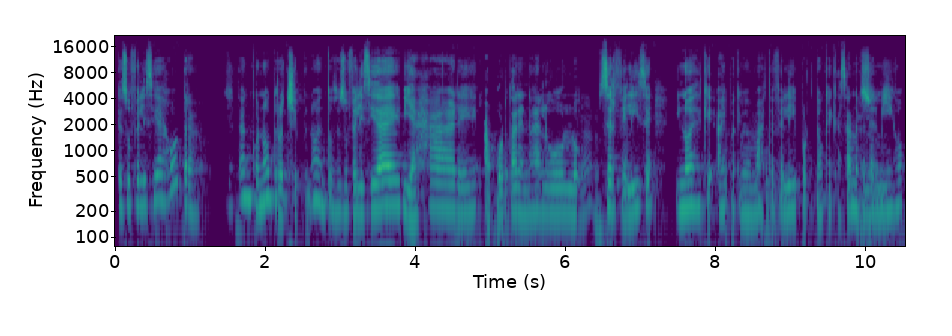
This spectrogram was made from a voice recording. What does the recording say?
que su felicidad es otra. Ya están con otro chip, ¿no? Entonces su felicidad es viajar, es aportar en algo, lo- Claro. ser felices. Y no es que, ay, para que mi mamá esté feliz, porque tengo que casarme, Eso. tener mi hijo.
